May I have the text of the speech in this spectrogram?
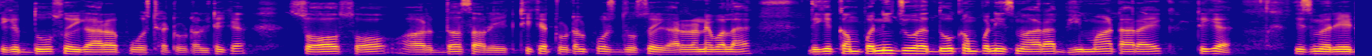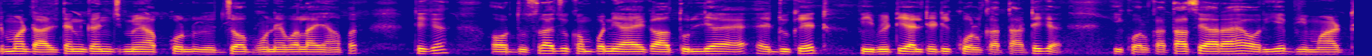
देखिए दो सौ ग्यारह पोस्ट है टोटल, ठीक है? सौ सौ और दस और एक, ठीक है? टोटल पोस्ट दो सौ ग्यारह रहने वाला है। देखिए कंपनी जो है, दो कंपनी इसमें आ रहा है, भीमार्ट आ रहा है एक, ठीक है? इसमें रेडमा डाल्टनगंज में आपको जॉब होने वाला है यहाँ पर, ठीक है? और दूसरा जो कंपनी आएगा, Atulya educate P V T L T D Kolkata, ठीक है? ये कोलकाता से आ रहा है और ये भीमार्ट,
